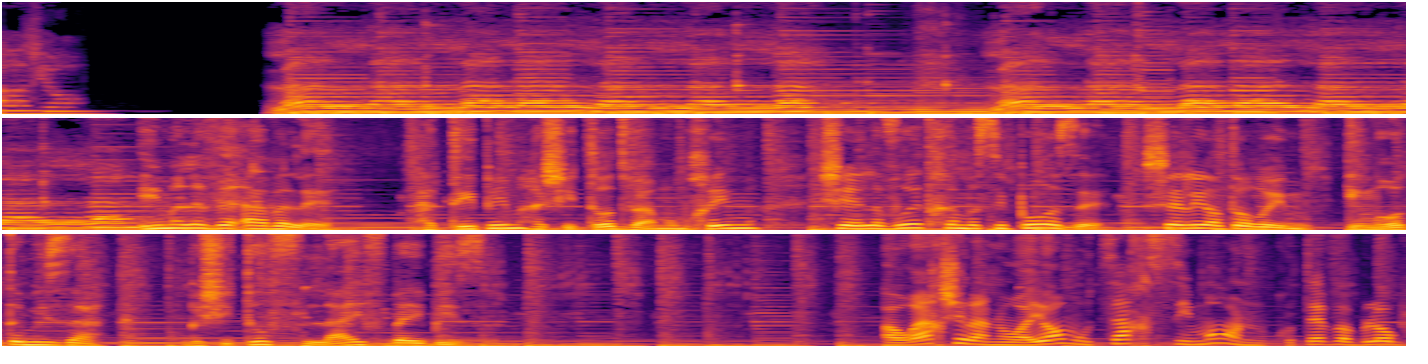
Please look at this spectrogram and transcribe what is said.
רדיו. לה לה לה לה לה לה לה לה לה לה לה לה לה אימא'לה ואבאלה, הטיפים, השיטות והמומחים שילוו אתכם בסיפור הזה של להיות הורים, עם רותם איזק, בשיתוף Life Babies. האורח שלנו היום הוא צח סימון, כותב הבלוג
